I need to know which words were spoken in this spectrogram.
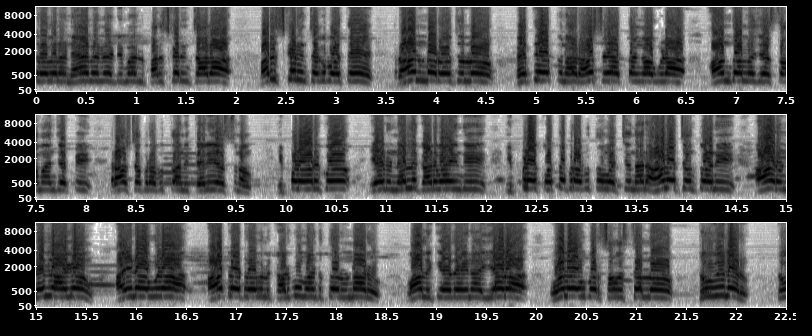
డ్రైవర్ల న్యాయమైన డిమాండ్లు పరిష్కరించాలా? పరిష్కరించకపోతే రానున్న రోజుల్లో పెద్ద ఎత్తున రాష్ట్ర వ్యాప్తంగా కూడా ఆందోళన చేస్తామని చెప్పి రాష్ట్ర ప్రభుత్వాన్ని తెలియజేస్తున్నాం. ఇప్పటి వరకు ఏడు నెలలు గడువైంది. ఇప్పుడే కొత్త ప్రభుత్వం వచ్చిందనే ఆలోచనతో ఆరు నెలలు ఆగాం. అయినా కూడా ఆటో డ్రైవర్లు కడుపు మంటతో ఉన్నారు. వాళ్ళకి ఏదైనా ఇవాళ ఓలా ఊబర్ సంస్థల్లో టూ వీలర్ టూ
